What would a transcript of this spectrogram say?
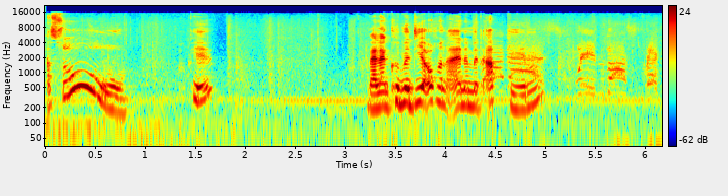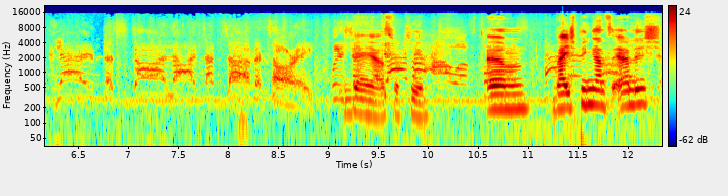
Achso. Okay. Weil dann können wir die auch in eine mit abgeben. Ja, ja, ist okay. Ähm, weil ich bin ganz ehrlich,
